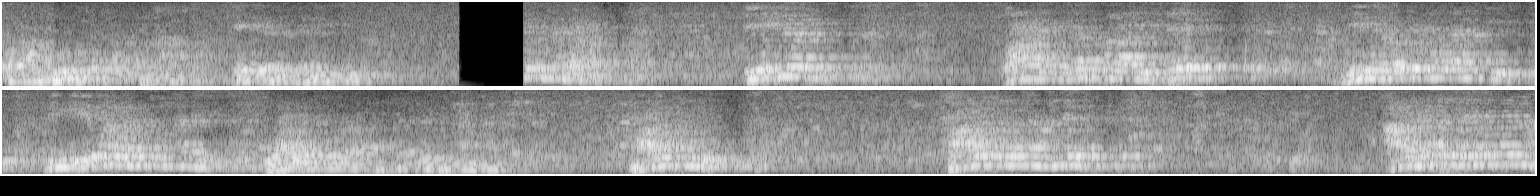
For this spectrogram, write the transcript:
ఒక అద్భుత కల్పన చేయడం జరిగింది టైలర్ వాళ్ళకి ఇళ్ళ స్థలాలు ఇస్తే మీరు ఎవరు ఇవ్వడానికి మీకు ఏం అర్హత ఉందని వాళ్ళని కూడా పక్కన పెట్టుకున్నాను పాలకులు పాలకులను అనలేదు అర్హత లేకపోయినా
